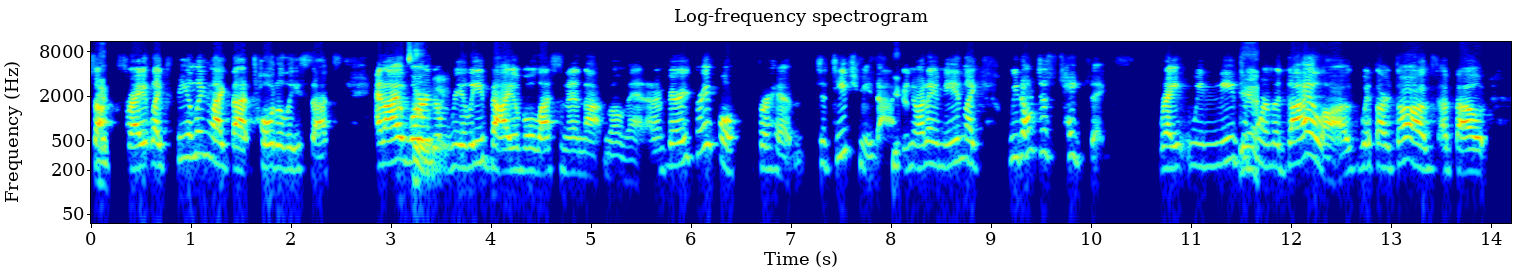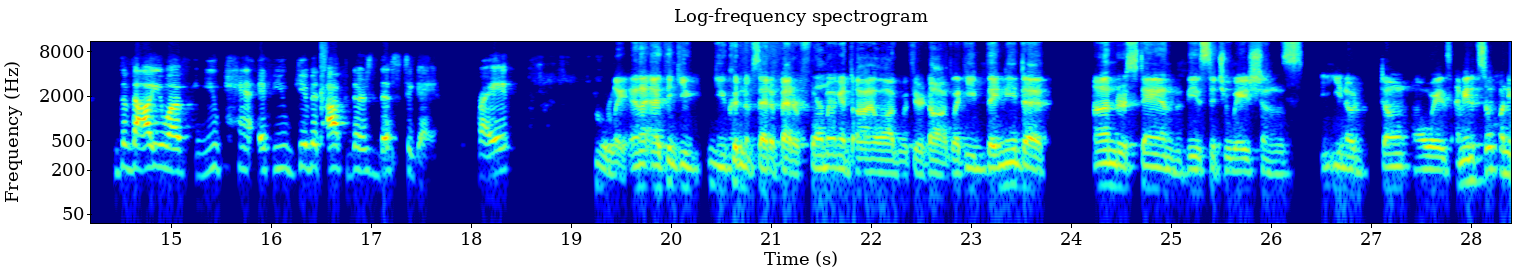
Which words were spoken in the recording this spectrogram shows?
sucks yeah. right? Like feeling like that totally sucks. And i learned totally. a really valuable lesson in that moment and i'm very grateful for him to teach me that yeah. you know what i mean? Like we don't just take things right? We need to form a dialogue with our dogs about the value of you can't if you give it up there's this to gain right? Totally and i think you you couldn't have said it better forming a dialogue with your dog like you, they need to understand that these situations you know don't always i mean it's so funny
